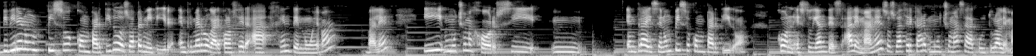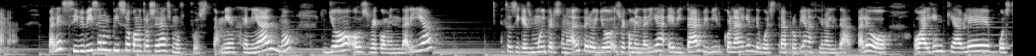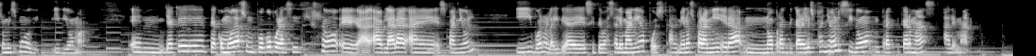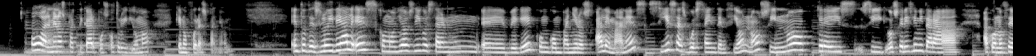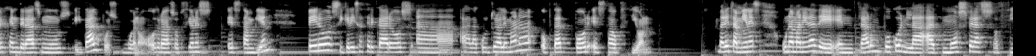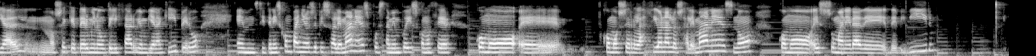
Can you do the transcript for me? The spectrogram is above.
Vivir en un piso compartido os va a permitir, en primer lugar, conocer a gente nueva, ¿vale? Y mucho mejor si mm, entráis en un piso compartido con estudiantes alemanes, os va a acercar mucho más a la cultura alemana. ¿Vale? Si vivís en un piso con otros Erasmus, pues también genial, ¿no? Yo os recomendaría, esto sí que es muy personal, pero yo os recomendaría evitar vivir con alguien de vuestra propia nacionalidad, ¿vale? O, alguien que hable vuestro mismo idioma. Em, ya que te acomodas un poco, por así decirlo, eh, a, hablar español. Y bueno, la idea de si te vas a Alemania, pues al menos para mí era no practicar el español, sino practicar más alemán. O al menos practicar pues otro idioma que no fuera español. Entonces, lo ideal es, como ya os digo, estar en un eh, con compañeros alemanes, si esa es vuestra intención, ¿no? Si no queréis, si os queréis limitar a, conocer gente Erasmus y tal, pues bueno, otras opciones están bien, pero si queréis acercaros a la cultura alemana, optad por esta opción. También es una manera de entrar un poco en la atmósfera social, no sé qué término utilizar bien bien aquí, pero em, si tenéis compañeros de piso alemanes, pues también podéis conocer cómo, eh, cómo se relacionan los alemanes, ¿no? Cómo es su manera de, vivir.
